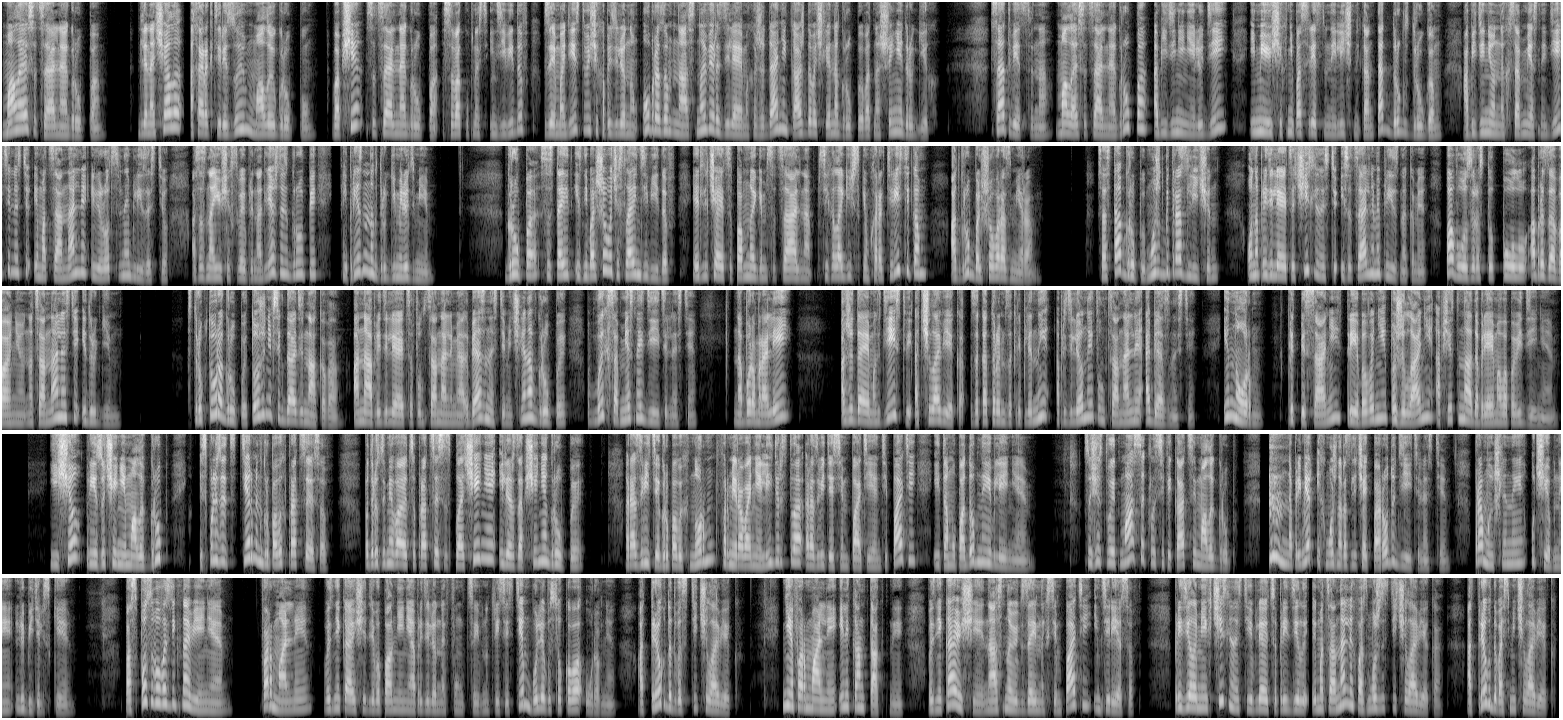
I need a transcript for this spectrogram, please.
Малая социальная группа. Для начала охарактеризуем малую группу. Вообще, социальная группа – совокупность индивидов, взаимодействующих определенным образом на основе разделяемых ожиданий каждого члена группы в отношении других. Соответственно, малая социальная группа – объединение людей, имеющих непосредственный личный контакт друг с другом, объединенных совместной деятельностью, эмоциональной или родственной близостью, осознающих свою принадлежность к группе и признанных другими людьми. Группа состоит из небольшого числа индивидов и отличается по многим социально-психологическим характеристикам от групп большого размера. Состав группы может быть различен. Он определяется численностью и социальными признаками по возрасту, полу, образованию, национальности и другим. Структура группы тоже не всегда одинакова. Она определяется функциональными обязанностями членов группы в их совместной деятельности, набором ролей, ожидаемых действий от человека, за которым закреплены определенные функциональные обязанности, и норм, предписаний, требований, пожеланий общественно одобряемого поведения. Еще при изучении малых групп используется термин групповых процессов. Подразумеваются процессы сплочения или разобщения группы, развитие групповых норм, формирование лидерства, развитие симпатий и антипатий и тому подобные явления. Существует масса классификаций малых групп. Например, их можно различать по роду деятельности – промышленные, учебные, любительские. По способу возникновения – формальные, возникающие для выполнения определенной функции внутри систем более высокого уровня – от 3 до 20 человек неформальные или контактные, возникающие на основе взаимных симпатий, интересов. Пределами их численности являются пределы эмоциональных возможностей человека – от 3 до 8 человек.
